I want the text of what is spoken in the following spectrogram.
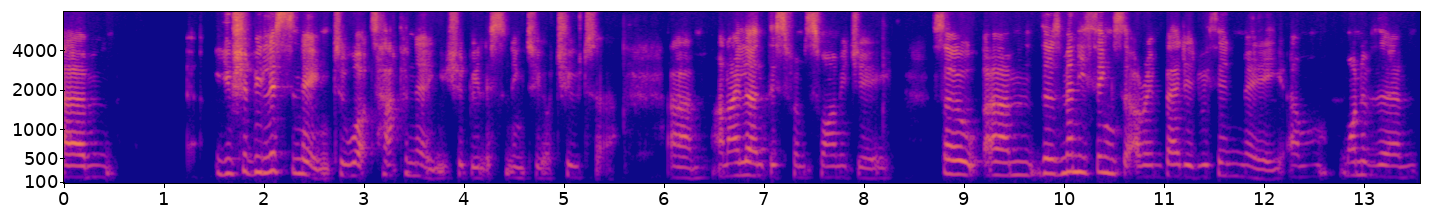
Um, you should be listening to what's happening. You should be listening to your tutor. Um, and I learned this from Swamiji. So um, there's many things that are embedded within me. Um, one of them,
